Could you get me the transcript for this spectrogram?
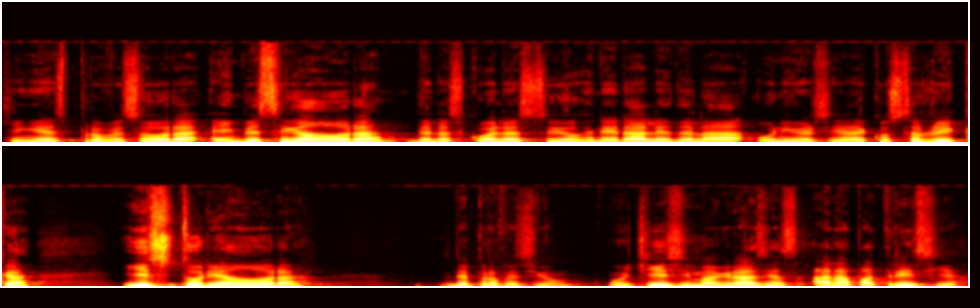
quien es profesora e investigadora de la Escuela de Estudios Generales de la Universidad de Costa Rica, historiadora de profesión. Muchísimas gracias, Ana Patricia.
